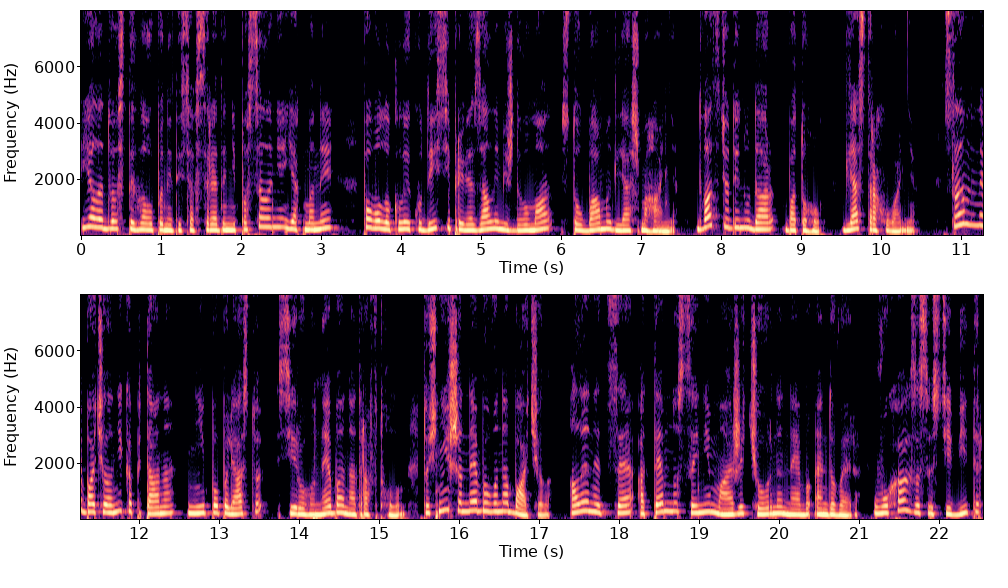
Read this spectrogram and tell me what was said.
Я ледве встигла опинитися всередині поселення, як мене поволокли кудись і прив'язали між двома стовбами для шмагання, 21 удар батогом для страхування. Селена не бачила ні капітана, ні попелясто сірого неба над Рафтголом. Точніше, небо вона бачила, але не це, а темно-синє, майже чорне небо Ендовера. У вухах засвистів вітер,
